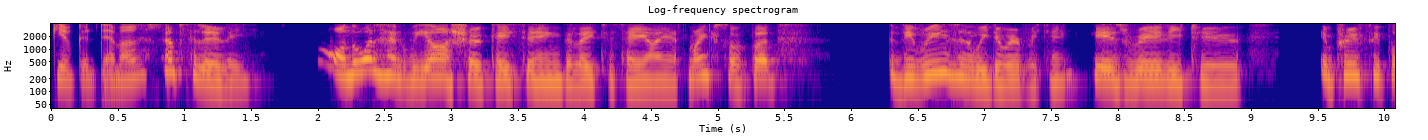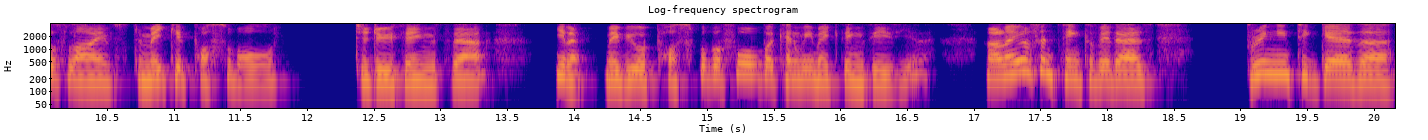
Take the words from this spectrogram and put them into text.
give good demos? Absolutely on the one hand, we are showcasing the latest AI at Microsoft, but the reason we do everything is really to improve people's lives, to make it possible to do things that, you know, maybe were possible before, but can we make things easier? And I often think of it as bringing together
